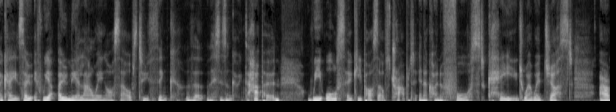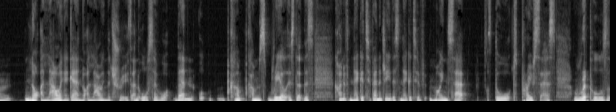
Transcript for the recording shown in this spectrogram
Okay, so if we are only allowing ourselves to think that this isn't going to happen, we also keep ourselves trapped in a kind of forced cage where we're just um, not allowing, again, not allowing the truth. And also, what then becomes real is that this kind of negative energy, this negative mindset, thought process ripples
